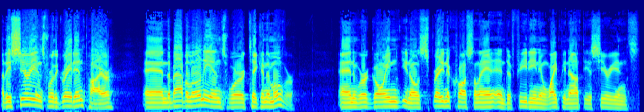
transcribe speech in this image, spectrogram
Uh, the Assyrians were the great empire, and the Babylonians were taking them over. And we're going, you know, spreading across the land and defeating and wiping out the Assyrians,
